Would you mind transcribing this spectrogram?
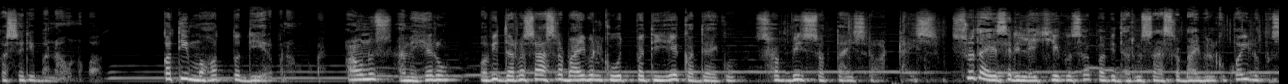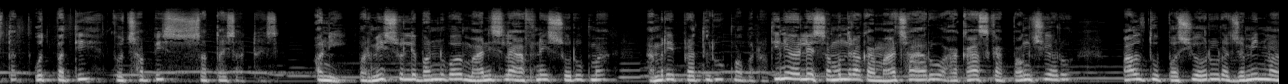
कसरी बनाउनु भयो कति महत्व दिएर बनाउनु भयो आउनुहोस् हामी हेरौँ। धर्मशास्त्र बाइबलको उत्पत्ति एक अध्यायको छब्बिस सत्ताइस र अठाइस श्रोता यसरी लेखिएको छ पवित्र धर्मशास्त्र बाइबलको पहिलो पुस्तक उत्पत्तिको छब्बिस सत्ताइस अठाइस अनि परमेश्वरले भन्नुभयो मानिसलाई आफ्नै स्वरूपमा हाम्रै प्रतिरूपमा बनाऊ। तिनीहरूले समुद्रका माछाहरू आकाशका पंक्षीहरू पाल्तु पशुहरू र जमिनमा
